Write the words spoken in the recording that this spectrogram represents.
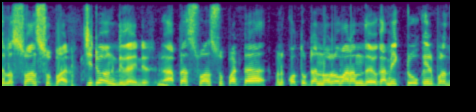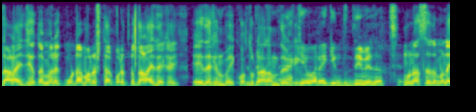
হলো সোয়ান সুপার চিটোয়াং ডিজাইনের আপনার সোয়ান সুপারটা মানে কতটা নরম আরামদায়ক আমি একটু এরপর দাঁড়াই। যেহেতু আমি অনেক মোটা মানুষ তারপর একটু দাঁড়াই দেখাই। এই দেখেন ভাই কতটা আরামদায়ক একেবারে কিন্তু দেবে যাচ্ছে। মনে হচ্ছে মানে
